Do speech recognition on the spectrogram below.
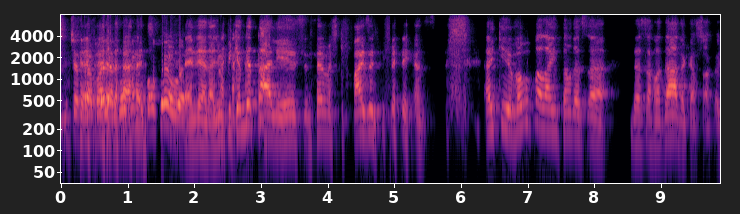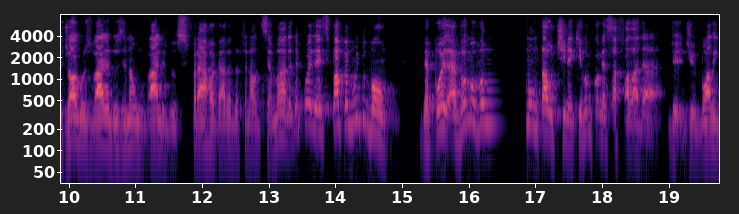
A gente é trabalhador como qualquer outro. É verdade, um pequeno detalhe esse, né? mas que faz a diferença. Aqui, vamos falar então dessa, dessa rodada, Caçoca. Jogos válidos e não válidos para a rodada do final de semana. Depois, esse papo é muito bom. Depois, ah, vamos, vamos montar o time aqui, vamos começar a falar da, de, de bola e,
